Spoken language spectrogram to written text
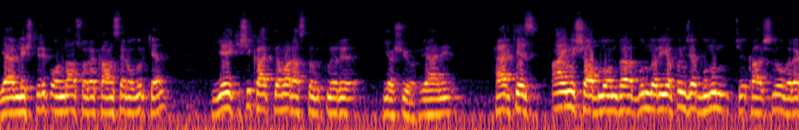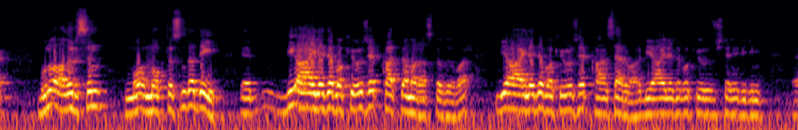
yerleştirip ondan sonra kanser olurken Y kişi kalp damar hastalıkları yaşıyor. Yani herkes aynı şablonda bunları yapınca bunun karşılığı olarak bunu alırsın no- noktasında değil. E, Bir ailede bakıyoruz hep kalp damar hastalığı var. Bir ailede bakıyoruz hep kanser var. Bir ailede bakıyoruz işte ne bileyim e,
